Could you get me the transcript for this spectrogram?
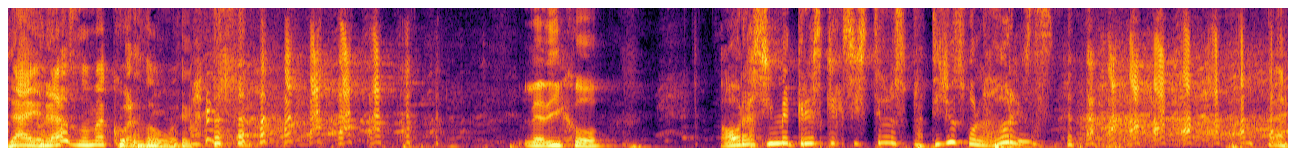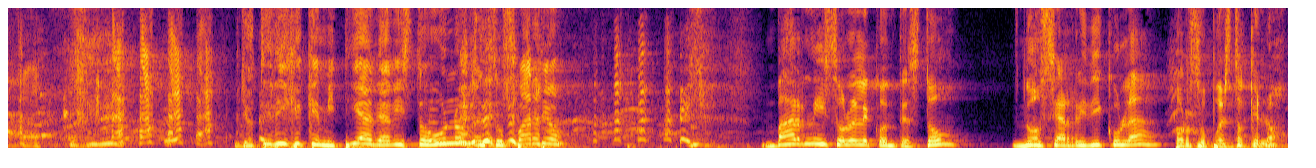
ya eras, no me acuerdo, güey. le dijo, ahora sí me crees que existen los platillos voladores. Yo te dije que mi tía había visto uno en su patio. Barney solo le contestó, no sea ridícula, por supuesto que no.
